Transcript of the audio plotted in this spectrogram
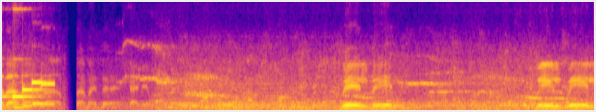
അതാ അതാ അതാ അതാണ് എന്റെ കാര്യം വേൽ വേൽ വേൽ വേൽ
